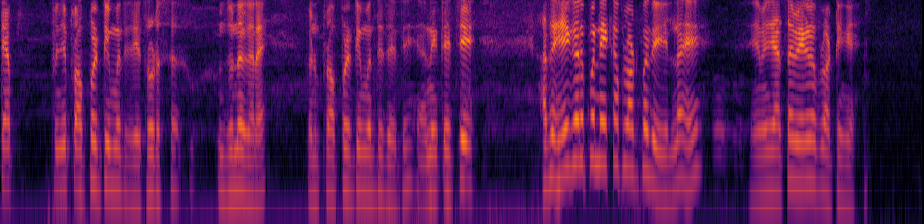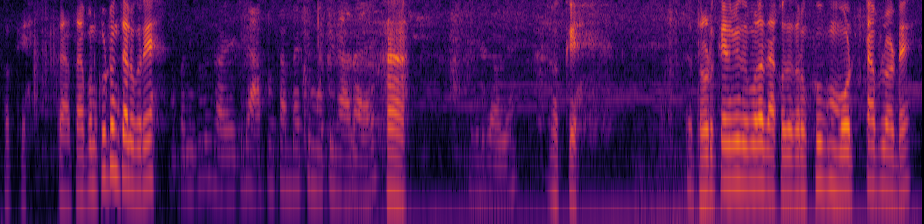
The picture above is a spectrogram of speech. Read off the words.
त्या म्हणजे प्रॉपर्टीमध्येच आहे. थोडंसं जुनं घर आहे पण प्रॉपर्टीमध्येच आहे ते. आणि त्याचे आता हे घर पण एका प्लॉटमध्ये येईल ना हे? हे म्हणजे याचं वेगळं प्लॉटिंग आहे. ओके तर आता आपण कुठून चालू करूया? आपण इकडून जाऊया. इकडे हापूस आंब्याची मोठी झाडं आहे हां. जाऊया. ओके तर थोडक्यात मी तुम्हाला दाखवतो कारण खूप मोठा प्लॉट आहे.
